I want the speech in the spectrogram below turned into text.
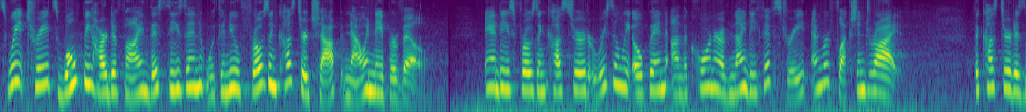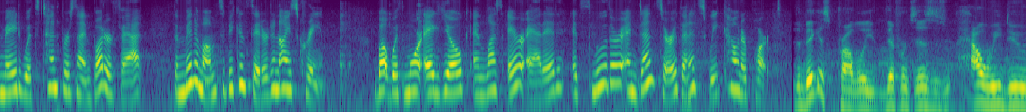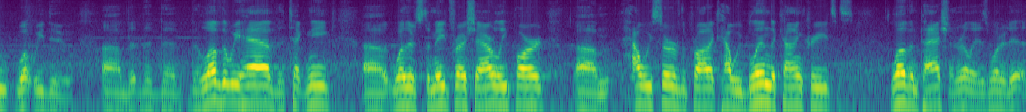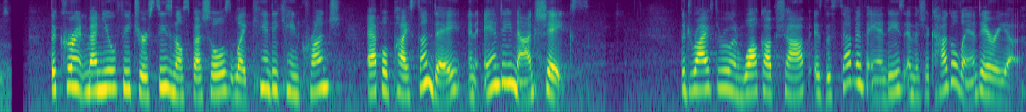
Sweet treats won't be hard to find this season with a new frozen custard shop now in Naperville. Andy's Frozen Custard recently opened on the corner of 95th Street and Reflection Drive. The custard is made with 10% butterfat, the minimum to be considered an ice cream. But with more egg yolk and less air added, it's smoother and denser than its sweet counterpart. The biggest probably difference is, is how we do what we do. Um, the, the, the, the, love that we have, the technique, uh, whether it's the made fresh hourly part, um, how we serve the product, how we blend the concretes. It's love and passion really is what it is. The current menu features seasonal specials like Candy Cane Crunch, Apple Pie Sundae, and Andy Nog Shakes. The drive-through and walk-up shop is the seventh Andy's in the Chicagoland area.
